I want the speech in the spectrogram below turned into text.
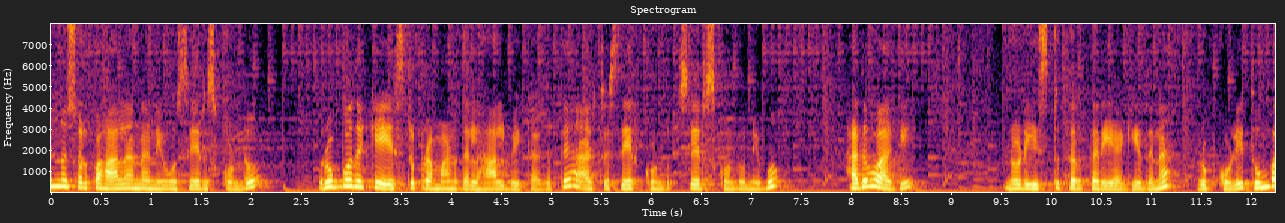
ಇನ್ನೂ ಸ್ವಲ್ಪ ಹಾಲನ್ನು ನೀವು ಸೇರಿಸ್ಕೊಂಡು ರುಬ್ಬೋದಕ್ಕೆ ಎಷ್ಟು ಪ್ರಮಾಣದಲ್ಲಿ ಹಾಲು ಬೇಕಾಗುತ್ತೆ ಅಷ್ಟು ಸೇರಿಕೊಂಡು ಸೇರಿಸ್ಕೊಂಡು ನೀವು ಹದವಾಗಿ ನೋಡಿ ಇಷ್ಟು ತರ್ತರಿಯಾಗಿ ಇದನ್ನು ರುಬ್ಕೊಳ್ಳಿ. ತುಂಬ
